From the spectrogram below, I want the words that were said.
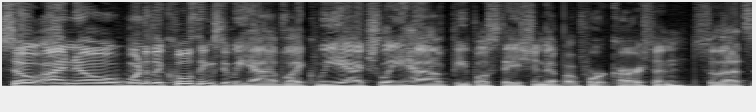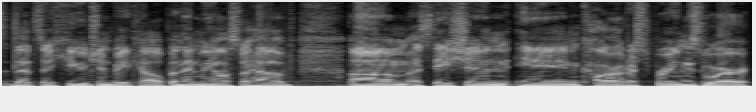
So I know one of the cool things that we have, like we actually have people stationed up at Fort Carson, so that's that's a huge and big help. And then we also have um, a station in Colorado Springs where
